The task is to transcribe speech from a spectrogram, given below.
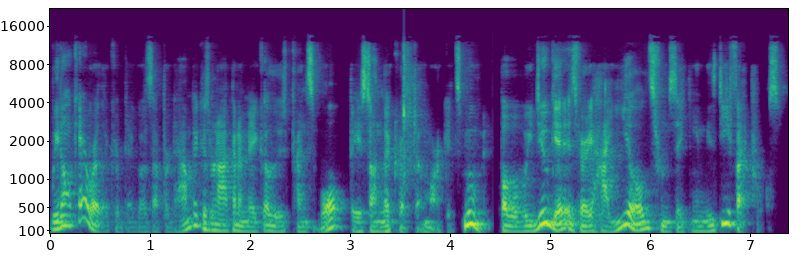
We don't care whether crypto goes up or down because we're not going to make a lose principal based on the crypto market's movement. But what we do get is very high yields from staking in these DeFi pools.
